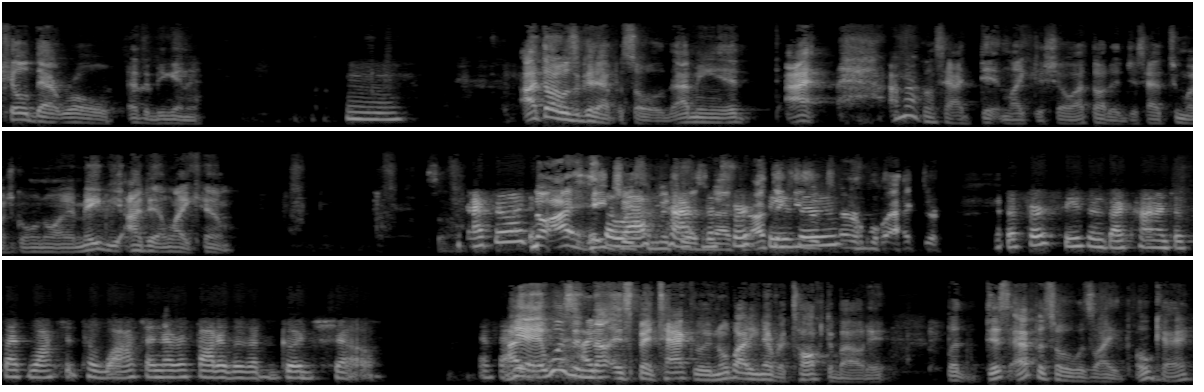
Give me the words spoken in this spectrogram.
killed that role at the beginning. Mm. I thought it was a good episode. I mean, it. I I'm not gonna say I didn't like the show. I thought it just had too much going on, and maybe I didn't like him. So I feel like No, I hate Jason Mitchell half- as an actor. first I think he's a terrible actor. the first seasons I kind of just like watch it to watch. I never thought it was a good show. That yeah, makes it wasn't I- nothing spectacular. Nobody never talked about it, but this episode was like okay.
